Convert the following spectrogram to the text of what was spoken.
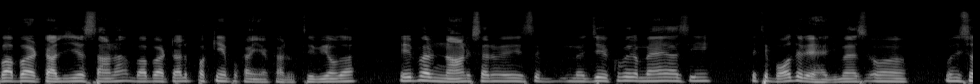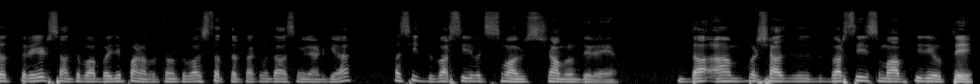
ਬਾਬਾ ਅਟਲ ਜੀ ਦਾ ਸਥਾਨ ਆ ਬਾਬਾ ਅਟਲ ਪੱਕੀਆਂ ਪਕਾਈਆਂ ਘਰ ਉੱਥੇ ਵੀ ਆਉਂਦਾ। ਇਹ ਪਰ ਨਾਨਕ ਸਰ ਇਸ ਜੇ ਇੱਕ ਵਾਰ ਮੈਂ ਅਸੀਂ ਇੱਥੇ ਬਹੁਤ ਰਿਹਾ ਜੀ ਮੈਂ ਅਹ, 1963 ਸੰਤ ਬਾਬਾ ਜੀ ਦੇ ਭਾਣਾ ਵਰਤਾਉਣ ਤੋਂ ਬਾਅਦ 77 ਤੱਕ ਮੈਂ ਦਾਸ ਇੰਗਲੈਂਡ ਗਿਆ। ਅਸੀਂ ਬਰਸੀ ਦੇ ਵਿੱਚ ਸਮਾਗਮ 'ਚ ਸ਼ਾਮਲ ਹੁੰਦੇ ਰਹੇ ਹਾਂ। ਦਾ ਆਮ ਪ੍ਰਸ਼ਾਦ ਬਰਸੀ ਸਮਾਪਤੀ ਦੇ ਉੱਤੇ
